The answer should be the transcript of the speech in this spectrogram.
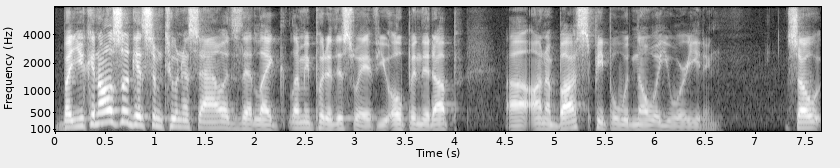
But you can also get some tuna salads that, like, let me put it this way if you opened it up uh, on a bus, people would know what you were eating. So,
